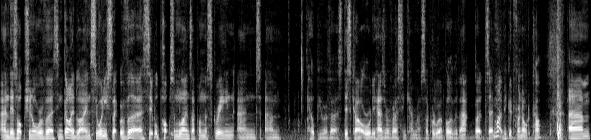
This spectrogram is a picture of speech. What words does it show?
and there's optional reversing guidelines. So when you select reverse, it will pop some lines up on the screen and um, help you reverse. This car already has a reversing camera, so I probably won't bother with that, but uh, it might be good for an older car. Um,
